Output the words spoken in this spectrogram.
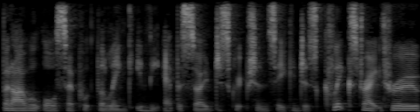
but I will also put the link in the episode description so you can just click straight through.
